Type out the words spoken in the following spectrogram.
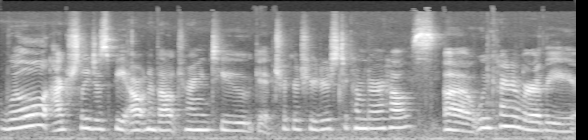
we'll actually just be out and about trying to get trick or treaters to come to our house. Uh, we kind of are the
